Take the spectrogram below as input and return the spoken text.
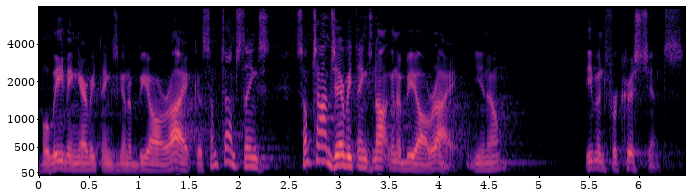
believing everything's going to be all right, because sometimes things, sometimes everything's not going to be all right, you know, even for Christians.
